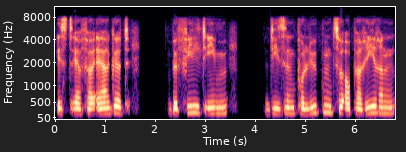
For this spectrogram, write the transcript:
ist er verärgert, befiehlt ihm, diesen Polypen zu operieren,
